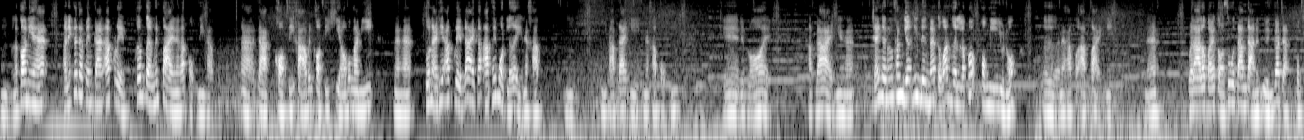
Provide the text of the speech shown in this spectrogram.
อืมแล้วก็นี่ฮะ อันนี้ก็จะเป็นการอัปเกรดเพิ่มเติมขึ้นไปนะครับ ผมนี่ครับอ่าจากขอบสีขาวเป็นขอบสีเขียวประมาณนี้นะฮะตัวไหนที่อัปเกรดได้ก็อัพให้หมดเลยนะครับอืมมีอัพได้อีกนะครับผมโอเคเรียบร้อยอัพได้เนี่ยฮะ ใช้เงินค่อนข้างเยอะนิดนึงนะ แต่ว่าเงินเราก็พอมีอยู่เนาะเออนะครับก็อัพไปนี่นะ เวลาเราไปต่อสู้ตามด่านอื่นๆ ก็จะโอเค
